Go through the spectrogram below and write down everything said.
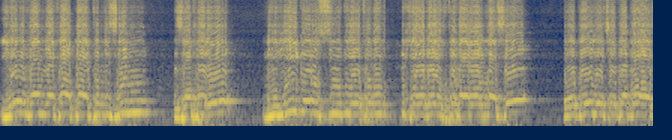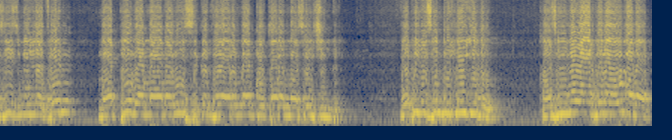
yeniden Refah Partimizin zaferi, milli görüş zihniyetinin Türkiye'de iktidar olması ve böylece de bu aziz milletin maddi ve manevi sıkıntılarından kurtarılması içindir. Hepinizin bildiği gibi hazine yardımı olmadan,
